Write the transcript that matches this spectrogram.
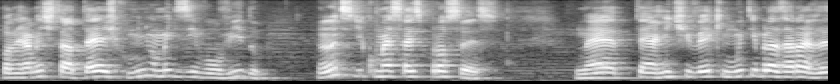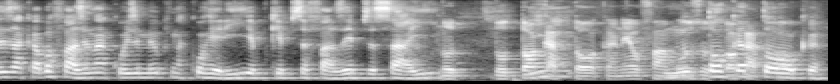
planejamento estratégico minimamente desenvolvido antes de começar esse processo. Né? Tem, a gente vê que muito empresário às vezes acaba fazendo a coisa meio que na correria, porque precisa fazer, precisa sair. No toca-toca, né? O famoso toca-toca.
